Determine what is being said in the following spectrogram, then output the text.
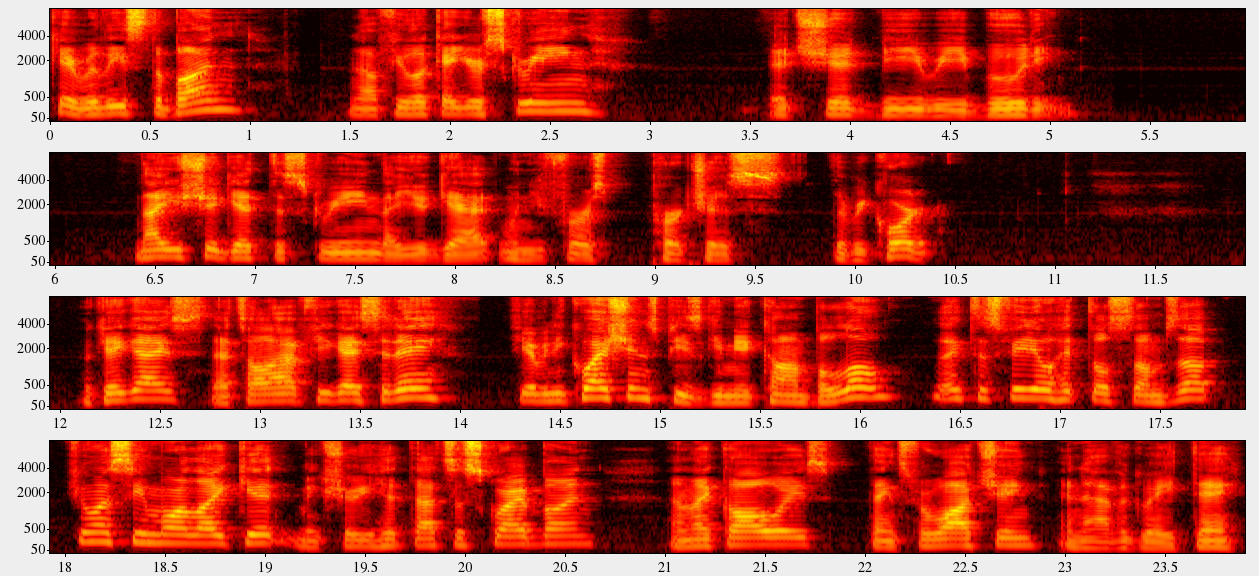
Okay, release the button. Now if you look at your screen, it should be rebooting. Now you should get the screen that you get when you first purchase the recorder. Okay guys, that's all I have for you guys today. If you have any questions, please give me a comment below. Like this video, hit those thumbs up. If you want to see more like it, make sure you hit that subscribe button. And like always, thanks for watching and have a great day.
